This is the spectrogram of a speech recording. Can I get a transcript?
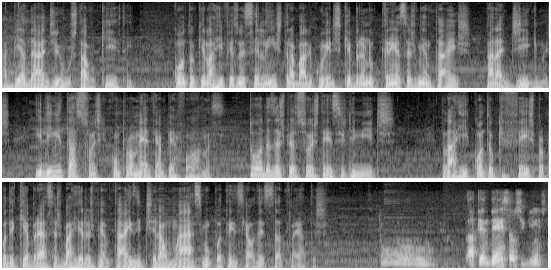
A Biedade e o Gustavo Kirten contam que Larry fez um excelente trabalho com eles quebrando crenças mentais, paradigmas e limitações que comprometem a performance. Todas as pessoas têm esses limites, Larry conta o que fez para poder quebrar essas barreiras mentais e tirar o máximo potencial desses atletas. Tu... A tendência é o seguinte:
